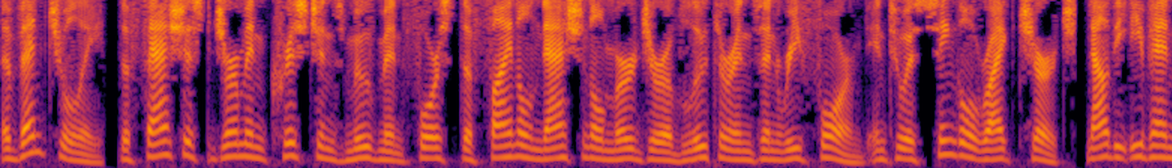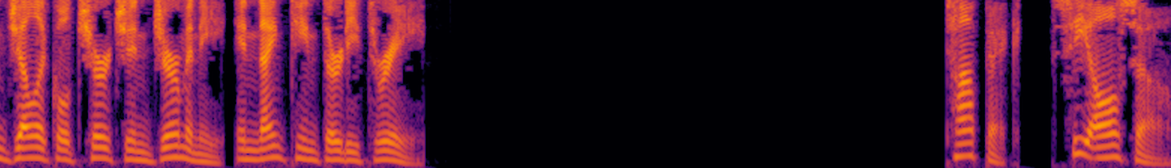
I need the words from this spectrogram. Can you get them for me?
Eventually, the fascist German Christians movement forced the final national merger of Lutherans and Reformed into a single Reich Church, now the Evangelical Church in Germany, in 1933. See also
